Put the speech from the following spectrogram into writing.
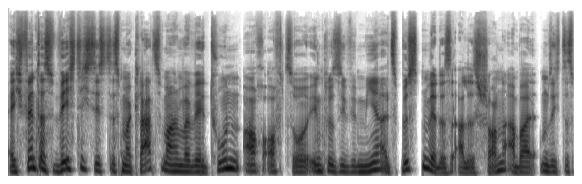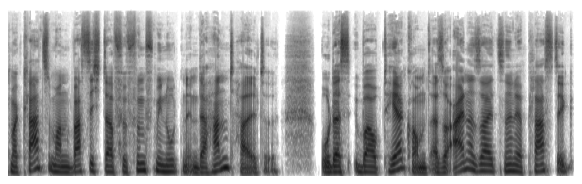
Ich finde das wichtig, sich das mal klar zu machen, weil wir tun auch oft so, inklusive mir, als wüssten wir das alles schon, aber um sich das mal klar zu machen, was ich da für fünf Minuten in der Hand halte, wo das überhaupt herkommt. Also einerseits ne, der Plastik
